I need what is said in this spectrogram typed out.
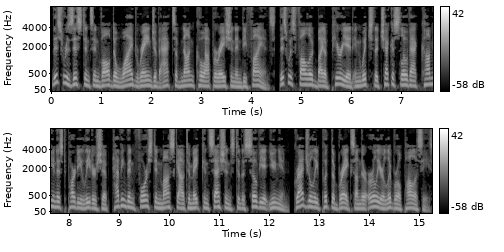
This resistance involved a wide range of acts of non-cooperation and defiance. This was followed by a period in which the Czechoslovak Communist Party leadership, having been forced in Moscow to make concessions to the Soviet Union, gradually put the brakes on their earlier liberal policies.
